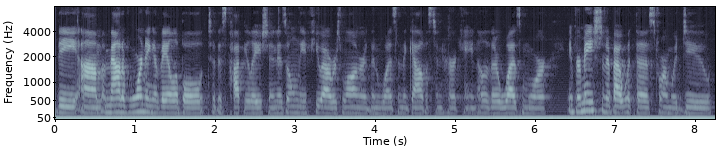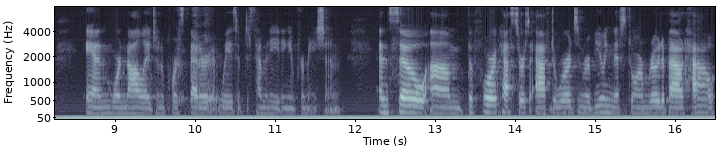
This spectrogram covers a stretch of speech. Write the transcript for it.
the um, amount of warning available to this population is only a few hours longer than was in the Galveston hurricane, although there was more information about what the storm would do and more knowledge, and of course, better ways of disseminating information. And so um, the forecasters afterwards, in reviewing this storm, wrote about how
